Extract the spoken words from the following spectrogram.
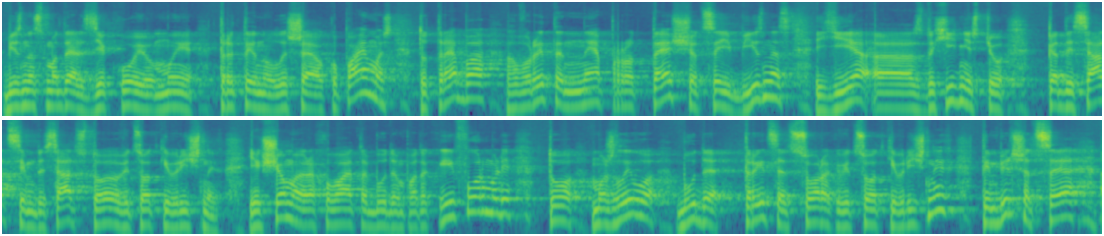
бізнес-модель, з якою ми третину лише окупаємось, то треба говорити не про те, що цей бізнес є е, з дохідністю 50, 70, 100% річних. Якщо ми рахувати будемо по такій формулі, то можливо буде 30-40% річних. Тим більше це е,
